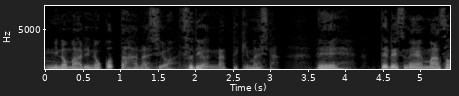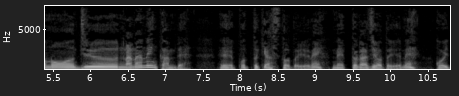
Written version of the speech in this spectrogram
身の回りに起こった話をするようになってきました。えー、でですね、まあその17年間で、えー、ポッドキャストというね、ネットラジオというね、こういっ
